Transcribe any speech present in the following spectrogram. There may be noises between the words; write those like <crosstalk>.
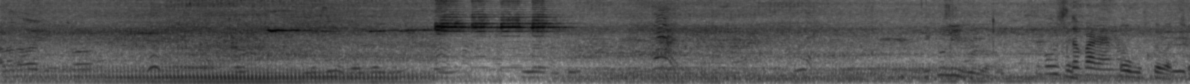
আলাদাভাবে বিক্রি করো। গোল গোল বুঝতে পারেন ও বুঝতে পারছ।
